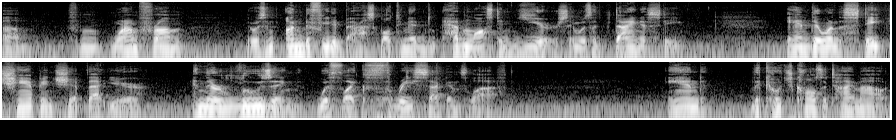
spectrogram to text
um, from where I'm from, there was an undefeated basketball team that hadn't lost in years. It was a dynasty. And they were in the state championship that year. And they're losing with like three seconds left. And the coach calls a timeout.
